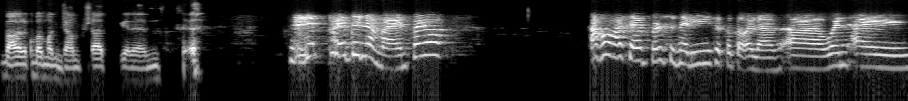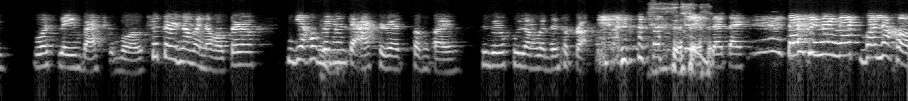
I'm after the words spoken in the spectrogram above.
bawal ka ba mag-jump shot? Ganun. Pwede naman. Pero, ako kasi personally, sa totoo lang, uh, when I was playing basketball, shooter naman ako, pero hindi ako ganun ka-accurate sometimes. Siguro kulang lang din sa practice. That time. Tapos yung nag-netball ako,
